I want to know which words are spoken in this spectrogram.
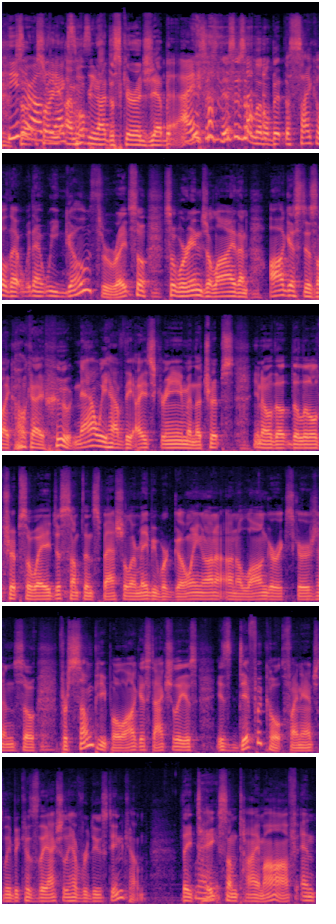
These so, are all the sorry, I'm hoping you're not discouraged yet, but I- this is this is a little bit the cycle that that we go through, right? So so we're in July, then August is like, okay, whew, now we have the ice cream and the trips, you know, the the little trips away, just something special, or maybe we're going on a, on a longer excursion. So for some people, August actually is is difficult financially because they actually have reduced income they take Right. some time off and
